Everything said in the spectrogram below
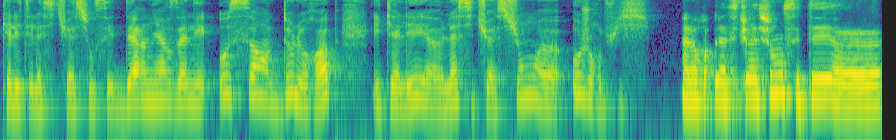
Quelle était la situation ces dernières années au sein de l'Europe? Et quelle est euh, la situation euh, aujourd'hui? Alors la situation, c'était euh,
